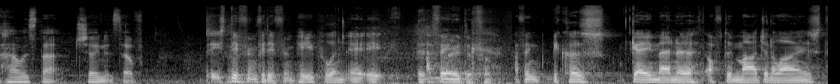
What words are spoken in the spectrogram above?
How has that shown itself? It's different for different people, and it, it it's I think, very different. I think because gay men are often marginalised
